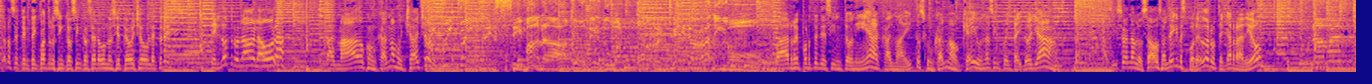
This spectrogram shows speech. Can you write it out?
074 550178 Del otro lado de la hora, calmado, con calma, muchachos. De semana con Eduardo Ortega Radio. Va a reportes de sintonía, calmaditos, con calma, ok, una 52 ya. Así suenan los sábados alegres por Eduardo Ortega Radio. Una vez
